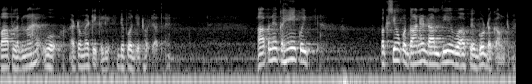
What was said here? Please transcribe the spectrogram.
पाप लगना है, वो ऑटोमेटिकली डिपॉजिट हो जाता है। आपने कहीं कोई पक्षियों को दाने डाल दिए, वो आपके गुड अकाउंट में।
